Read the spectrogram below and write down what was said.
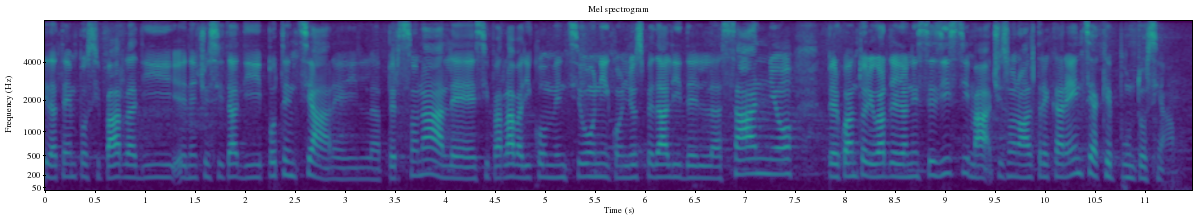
Da tempo si parla di eh, necessità di potenziare il personale, si parlava di convenzioni con gli ospedali del Sannio per quanto riguarda gli anestesisti, ma ci sono altre carenze, a che punto siamo?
